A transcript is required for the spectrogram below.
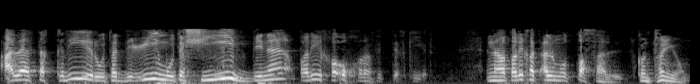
على تقرير وتدعيم وتشييد بناء طريقة أخرى في التفكير. إنها طريقة المتصل كونتينيوم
